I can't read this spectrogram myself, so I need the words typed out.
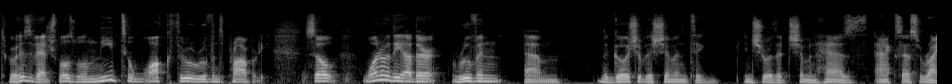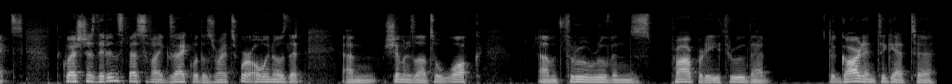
to grow his vegetables, will need to walk through Reuven's property. So one or the other, Reuven um, negotiated with Shimon to ensure that Shimon has access rights. The question is, they didn't specify exactly what those rights were. All we know is that um, Shimon is allowed to walk um, through Reuven's property, through that the garden, to get to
